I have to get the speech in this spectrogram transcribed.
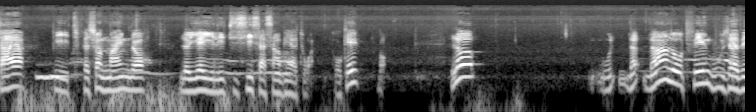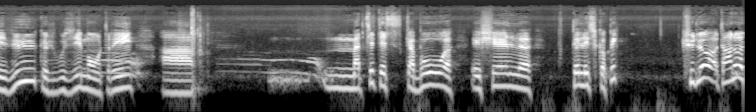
terre, puis tu fais ça de même, là. Le yé, il est ici, ça sent bien à toi. OK? Bon. Là, dans l'autre film, vous avez vu que je vous ai montré à ma petite escabeau euh, échelle euh, télescopique. Tu l'as, en as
